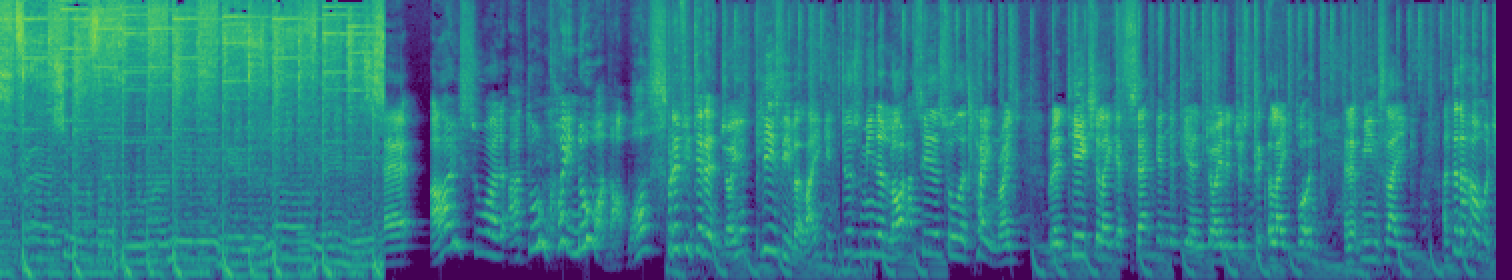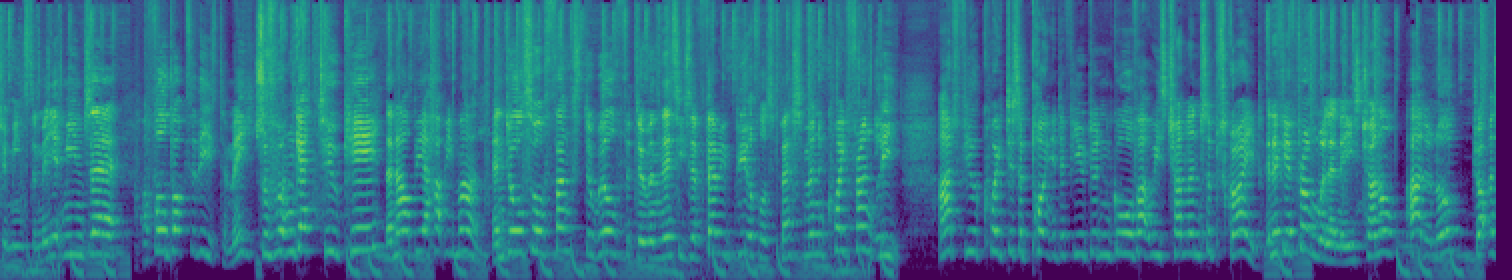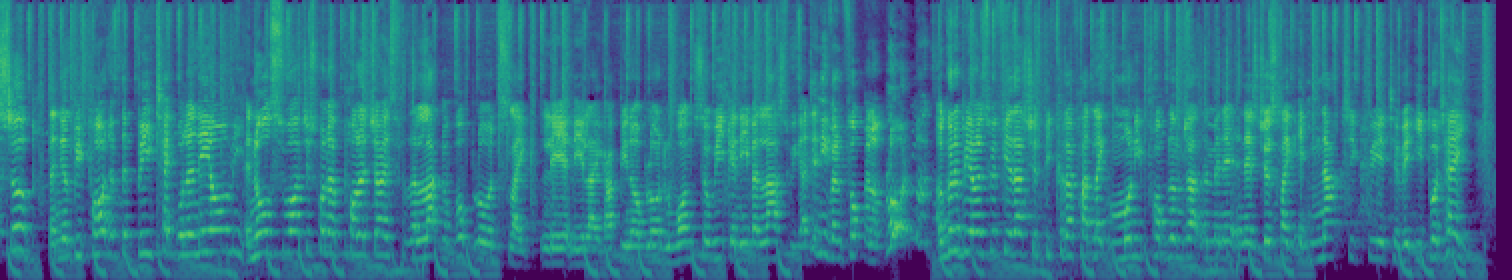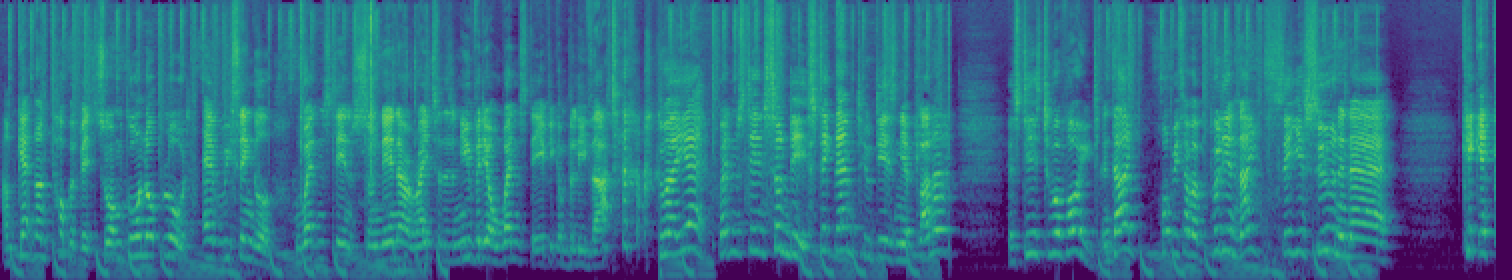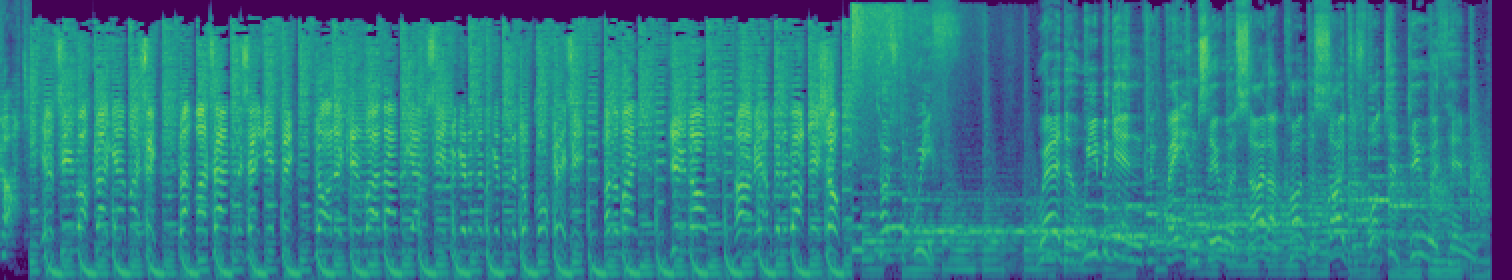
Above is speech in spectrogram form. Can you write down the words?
Uh, I so I, I don't quite know what that was. But if you did enjoy it, please leave a like. It does mean a lot. I say this all the time, right? But it takes you like a second if you enjoyed it. Just click the like button and it means like, I don't know how much it means to me. It means uh, a full box of these to me. So if we can get 2k, then I'll be a happy man. And also thanks to Will for doing this. He's a very beautiful specimen and quite frankly, I'd feel quite disappointed if you didn't go over to his channel and subscribe. And if you're from WillNE's channel, I don't know, drop a sub. Then you'll be part of the B-Tech Will and E army. And also, I just want to apologise for the lack of uploads, like, lately. Like, I've been uploading once a week and even last week, I didn't even fucking upload, man. I'm going to be honest with you, that's just because I've had, like, money problems at the minute and it's just, like, it knacks your creativity. But hey, I'm getting on top of it, so I'm going to upload every single Wednesday and Sunday now, right? So there's a new video on Wednesday, if you can believe that. so, uh, yeah, Wednesday and Sunday, stick them two days in your planner. It's days to avoid. And I hope you have a brilliant night. See you soon and uh, kick your cut. Where do we begin? Clickbait and suicide. I can't decide just what to do with him.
